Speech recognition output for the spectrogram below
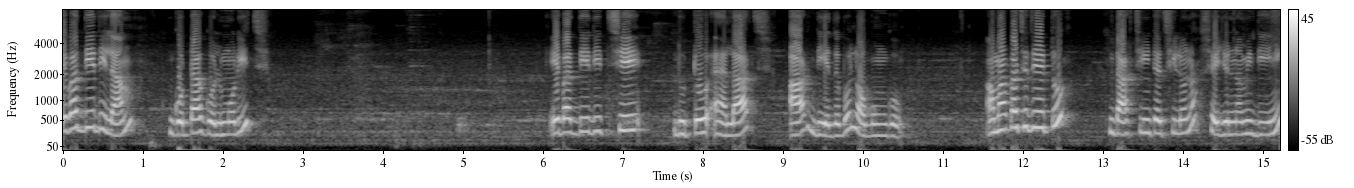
এবার দিয়ে দিলাম গোটা গোলমরিচ। এবার দিয়ে দিচ্ছি দুটো এলাচ। আর দিয়ে দেব লবঙ্গ। আমার কাছে যেহেতু দারচিনিটা ছিল না, সেই জন্য আমি দিইনি।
